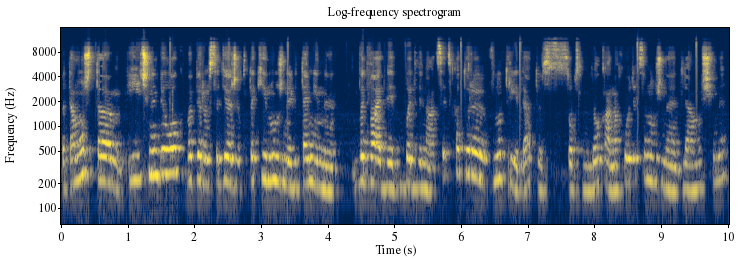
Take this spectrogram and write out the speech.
потому что яичный белок, во-первых, содержит такие нужные витамины В2 и В12, которые внутри, да, то есть, собственно, белка находятся, нужные для мужчины,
